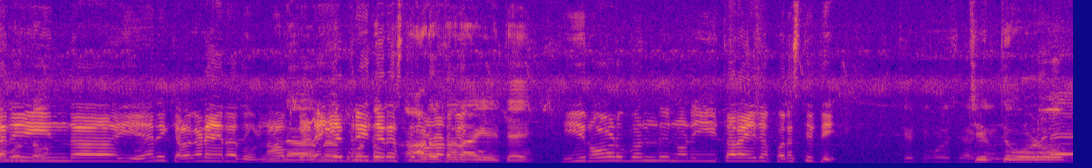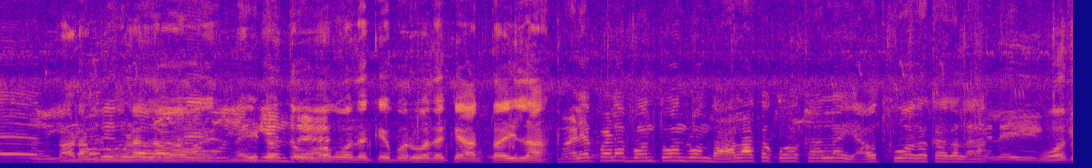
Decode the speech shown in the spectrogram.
ಏರಿಯಿಂದ ಏರಿ ಕೆಳಗಡೆ ಇರೋದು. ನಾವು ಬೆಳಗ್ಗೆ ಎದ್ರು ಇದೇ ರಸ್ತೆ ಈ ರೋಡ್ ಬಂದು ನೋಡಿ ಈ ತರ ಇದೆ ಪರಿಸ್ಥಿತಿ. ಚಿರ್ತಿಗಳು ಕಾಡಂಬರುಗಳೆಲ್ಲ ನೈಟ್ ಅಂತ ಹೋಗೋದಕ್ಕೆ ಬರುವುದಕ್ಕೆ ಆಗ್ತಾ ಇಲ್ಲ. ಮಳೆ ಪಳೆ ಬಂತು ಅಂದ್ರೆ ಒಂದು ಹಾಲು ಹಾಕಕ್ ಹೋಗಕ್ಕಾಗಲ್ಲ ಯಾವ್ದಕ್ಕೂ ಹೋಗಕ್ಕಾಗಲ್ಲ. ಹೋದ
